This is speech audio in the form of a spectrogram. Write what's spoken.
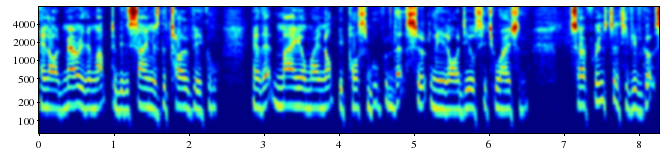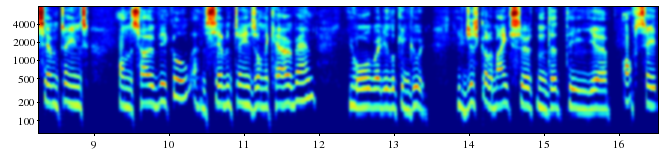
and I'd marry them up to be the same as the tow vehicle. Now that may or may not be possible, but that's certainly an ideal situation. So for instance, if you've got 17s on the tow vehicle and 17s on the caravan, you're already looking good. You've just got to make certain that the uh, offset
